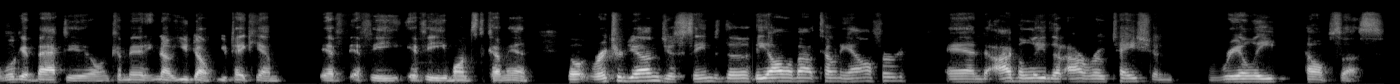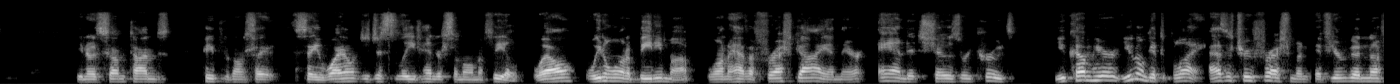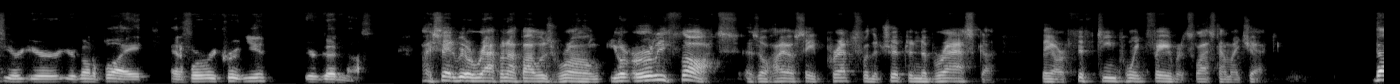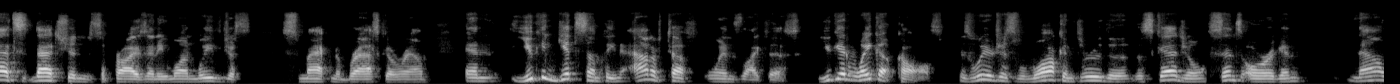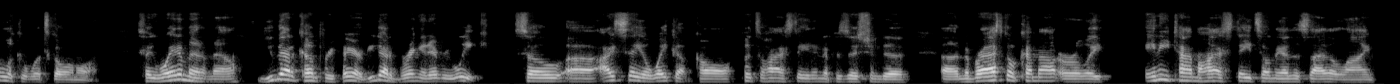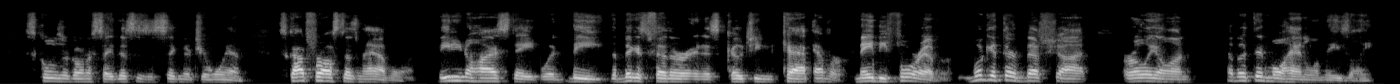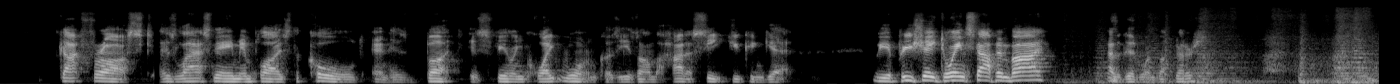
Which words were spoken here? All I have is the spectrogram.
we'll get back to you on committing. No, you don't. You take him if if he if he wants to come in. But Richard Young just seems to be all about Tony Alford and I believe that our rotation really helps us. You know, sometimes people are going to say, say, why don't you just leave Henderson on the field? Well, we don't want to beat him up. We want to have a fresh guy in there, and it shows recruits. You come here, you're gonna get to play. As a true freshman, if you're good enough, you're you're you're gonna play. And if we're recruiting you, you're good enough. I said we were wrapping up. I was wrong. Your early thoughts as Ohio State preps for the trip to Nebraska they are 15 point favorites last time I checked. That's that shouldn't surprise anyone. We've just smacked Nebraska around. And you can get something out of tough wins like this. You get wake up calls as we are just walking through the, the schedule since Oregon. Now look at what's going on. Say, wait a minute now. You got to come prepared. You got to bring it every week. So uh, I say a wake up call puts Ohio State in a position to uh, Nebraska will come out early anytime Ohio State's on the other side of the line, schools are going to say this is a signature win. Scott Frost doesn't have one. Beating Ohio State would be the biggest feather in his coaching cap ever, maybe forever. We'll get their best shot early on, but then we'll handle them easily. Scott Frost, his last name implies the cold, and his butt is feeling quite warm because he's on the hottest seat you can get. We appreciate Dwayne stopping by. Have a good one, Bucknutters. Thank you.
